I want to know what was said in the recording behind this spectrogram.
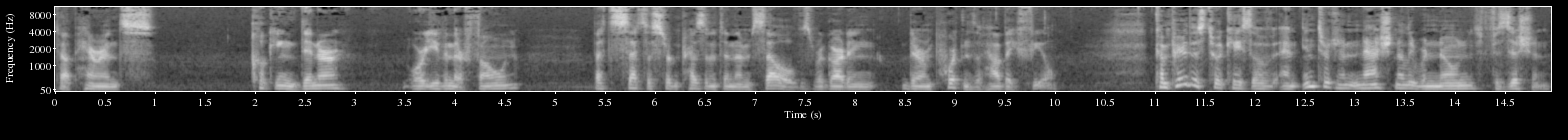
to a parent's cooking dinner, or even their phone, that sets a certain precedent in themselves regarding their importance of how they feel. Compare this to a case of an internationally renowned physician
